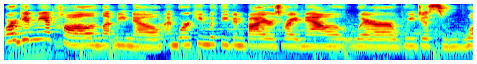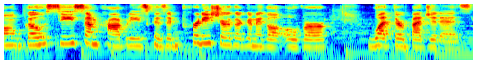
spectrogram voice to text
or give me a call and let me know. I'm working with even buyers right now where we just won't go see some properties because I'm pretty sure they're gonna go over what their budget is.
